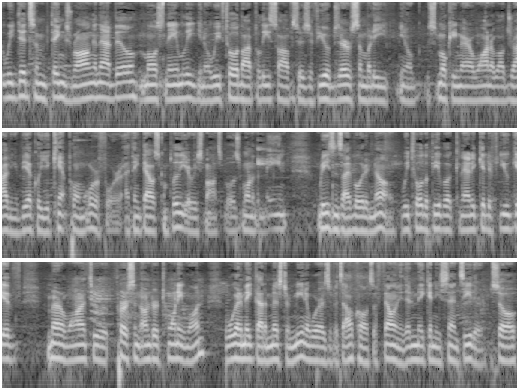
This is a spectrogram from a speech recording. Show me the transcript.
We did some things wrong in that bill. Most namely, you know, we've told our police officers if you observe somebody, you know, smoking marijuana while driving a vehicle, you can't pull them over for it. I think that was completely irresponsible. It's one of the main reasons I voted no. We told the people of Connecticut if you give marijuana to a person under 21, we're going to make that a misdemeanor, whereas if it's alcohol, it's a felony. That didn't make any sense either. So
